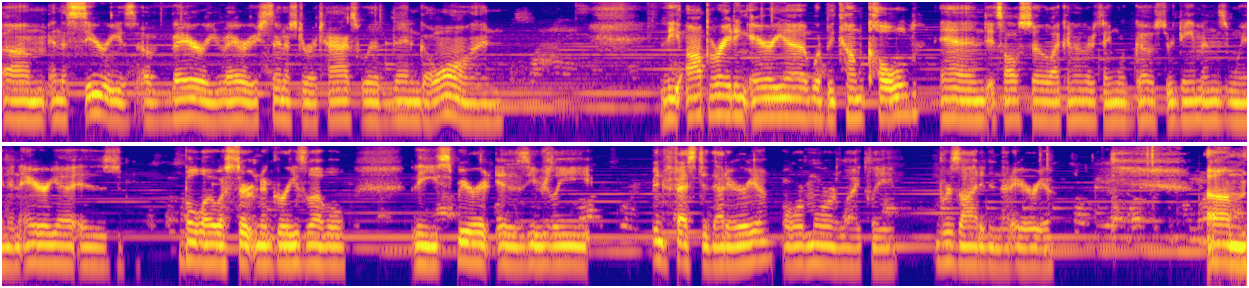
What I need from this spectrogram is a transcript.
Um, and the series of very, very sinister attacks would then go on. The operating area would become cold, and it's also like another thing with ghosts or demons when an area is below a certain degrees level, the spirit is usually infested that area, or more likely resided in that area. Um,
